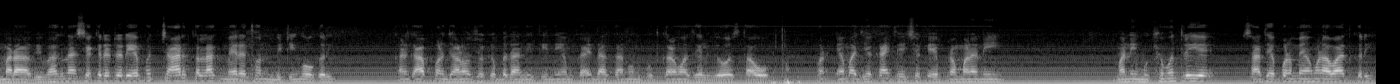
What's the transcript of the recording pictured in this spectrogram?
અમારા વિભાગના સેક્રેટરીએ પણ ચાર કલાક મેરેથોન મિટિંગો કરી. કારણ કે આપ પણ જાણો છો કે બધા નીતિ, નિયમ, કાયદા, કાનૂન, ભૂતકાળમાં થયેલ વ્યવસ્થાઓ, પણ એમાં જે કાંઈ થઈ શકે એ પ્રમાણેની માની મુખ્યમંત્રીએ સાથે પણ મેં હમણાં વાત કરી.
